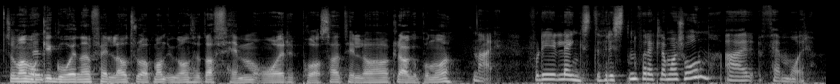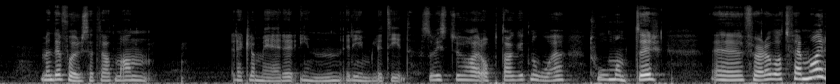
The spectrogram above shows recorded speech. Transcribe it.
Så man må Men, ikke gå i den fella og tro at man uansett har fem år på seg til å klage på noe? Nei. Fordi lengste fristen for reklamasjon er fem år. Men det forutsetter at man reklamerer innen rimelig tid. Så hvis du har oppdaget noe to måneder før det har gått fem år,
